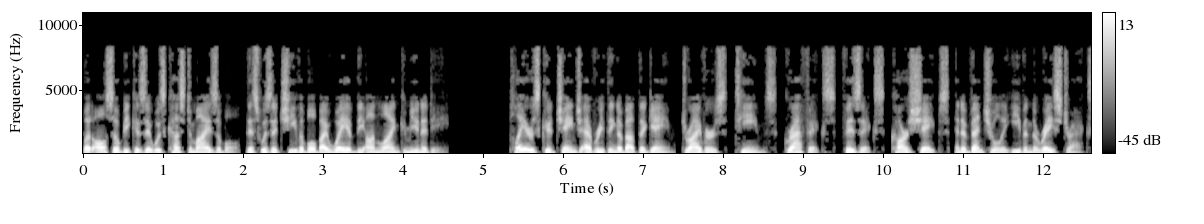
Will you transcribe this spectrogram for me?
but also because it was customizable. This was achievable by way of the online community. Players could change everything about the game, drivers, teams, graphics, physics, car shapes, and eventually even the racetracks.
